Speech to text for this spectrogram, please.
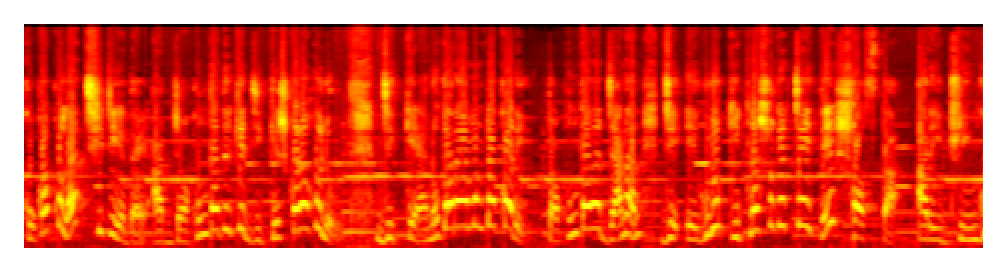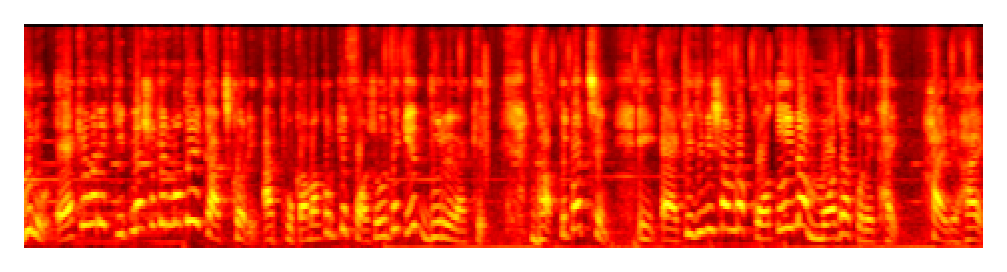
কোকা কোলা ছিটিয়ে দেয়। আর যখন তাদেরকে জিজ্ঞেস করা হলো যে কেন তারা এমনটা করে, তখন তারা জানান যে এগুলো কীটনাশকের চাইতে সস্তা। আর এই ড্রিঙ্কগুলো একেবারে কীটনাশকের মতোই কাজ করে আর পোকামাকড়কে ফসল থেকে দূরে রাখে। ভাবতে পারছেন? এই একই জিনিস আমরা কতই না মজা করে খাই। হায় রে হায়।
